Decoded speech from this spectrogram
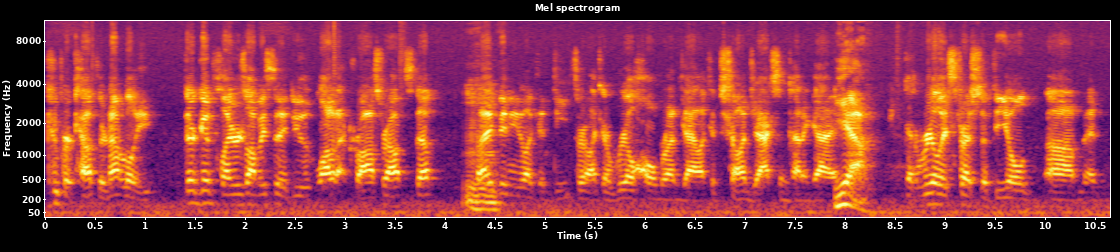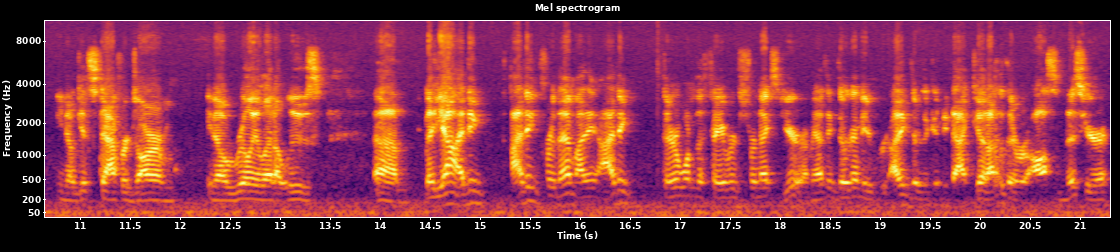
Cooper Kupp, they're not really they're good players. Obviously, they do a lot of that cross route stuff. But I think they need like a deep threat, like a real home run guy, like a Sean Jackson kind of guy, Yeah. can really stretch the field um, and you know get Stafford's arm, you know, really let it loose. Um, but yeah, I think I think for them, I think I think they're one of the favorites for next year. I mean, I think they're going to be. I think they're going to be that good. I thought they were awesome this year,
